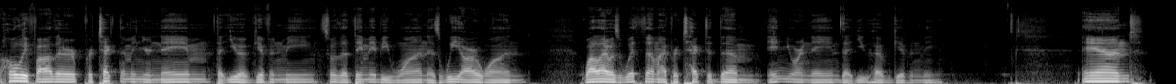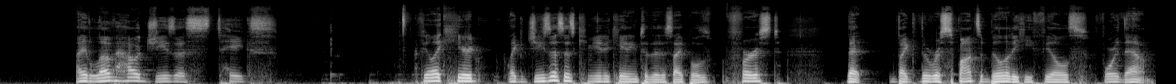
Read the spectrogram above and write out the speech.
Holy Father, protect them in your name that you have given me, so that they may be one as we are one. While I was with them, I protected them in your name that you have given me. And I love how Jesus takes. I feel like here, like Jesus is communicating to the disciples first that, like, the responsibility he feels for them.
